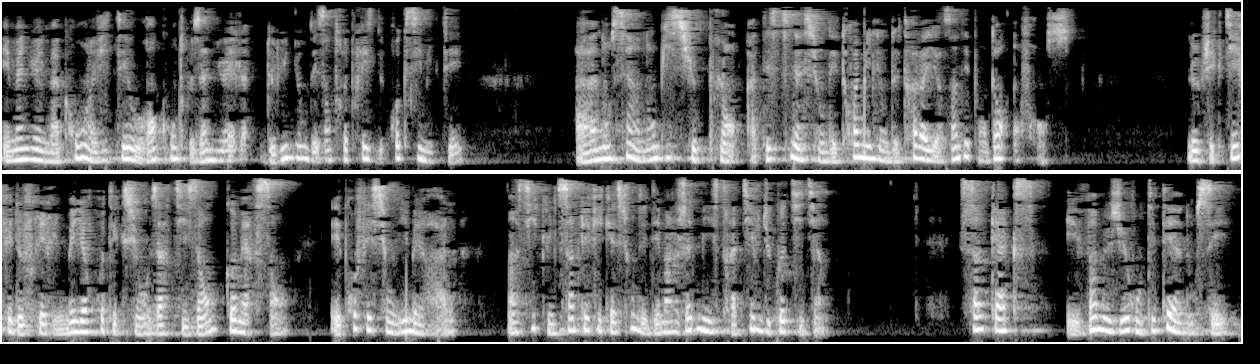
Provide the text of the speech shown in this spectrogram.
Emmanuel Macron, invité aux rencontres annuelles de l'Union des entreprises de proximité, a annoncé un ambitieux plan à destination des 3 millions de travailleurs indépendants en France. L'objectif est d'offrir une meilleure protection aux artisans, commerçants et professions libérales, ainsi qu'une simplification des démarches administratives du quotidien. Cinq axes et vingt mesures ont été annoncées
